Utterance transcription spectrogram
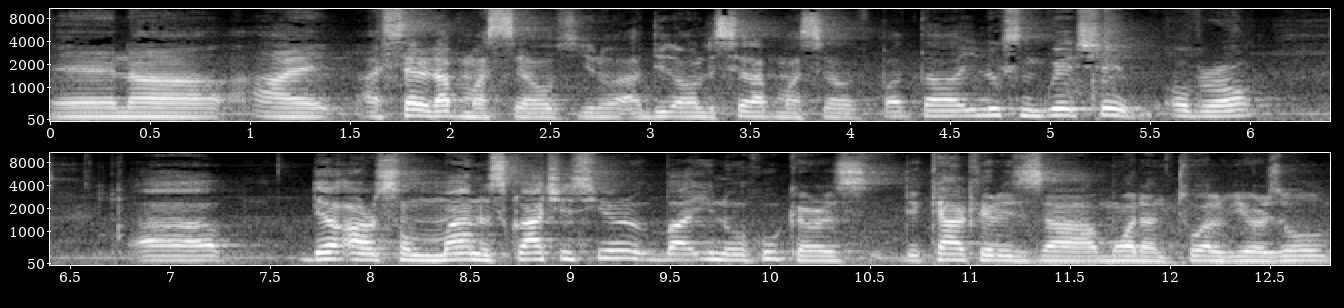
And uh, I I set it up myself you know I did all the setup myself but uh, it looks in great shape overall. Uh, there are some minor scratches here but you know who cares? The calculator is uh, more than 12 years old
